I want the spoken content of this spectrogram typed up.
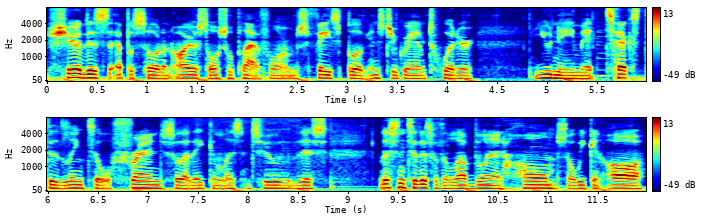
share this episode on all your social platforms Facebook, Instagram, Twitter, you name it. Text the link to a friend so that they can listen to this. Listen to this with a loved one at home so we can all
